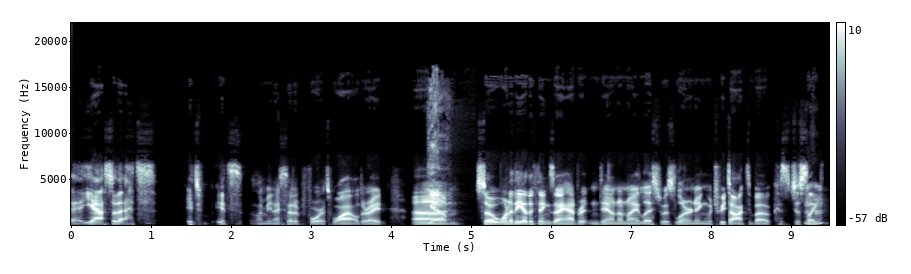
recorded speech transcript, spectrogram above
uh, yeah. So that's it's it's. I mean, I said it before. It's wild, right? Um, Yeah. So one of the other things I had written down on my list was learning, which we talked about, because just like Mhm.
